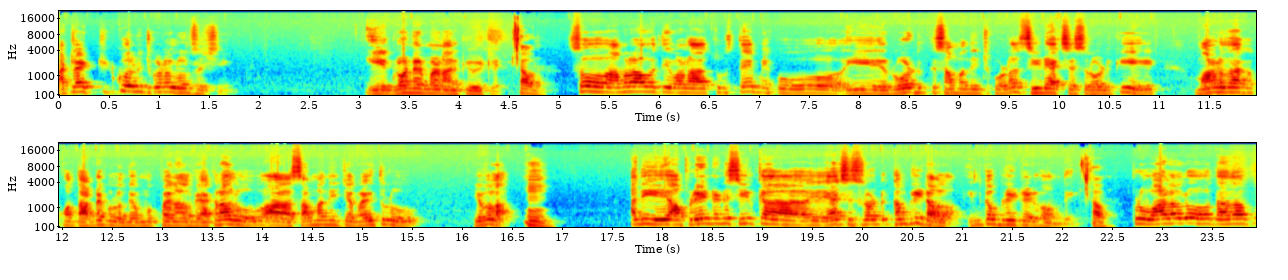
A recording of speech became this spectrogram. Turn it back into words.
అట్లా టిట్కో నుంచి కూడా లోన్స్ వచ్చినాయి. ఈ గృహ నిర్మాణానికి వీటికి. అవును. సో అమరావతి వాళ్ళ చూస్తే మీకు ఈ రోడ్డుకి సంబంధించి కూడా సీడ్ యాక్సెస్ రోడ్డుకి మొన్నటిదాకా కొంత అడ్డంకులు ఉంది. ముప్పై నలభై ఎకరాలు ఆ సంబంధించిన రైతులు ఇవ్వాల. అది అప్పుడు ఏంటంటే సీడ్ కా యాక్సెస్ రోడ్ కంప్లీట్ అవ్వాల. ఇన్కంప్లీటెడ్గా ఉంది. ఇప్పుడు వాళ్ళలో దాదాపు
